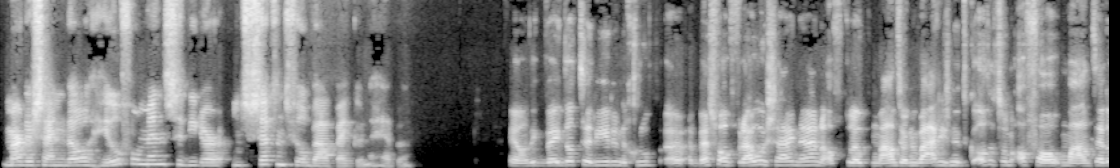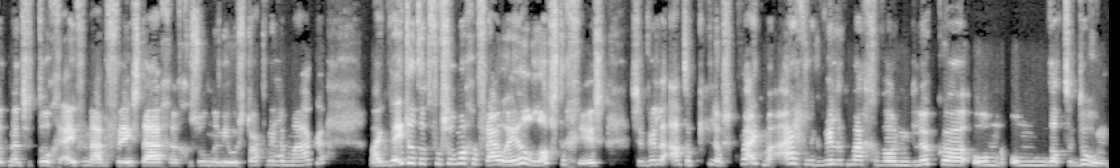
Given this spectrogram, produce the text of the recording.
Maar er zijn wel heel veel mensen die er ontzettend veel baat bij kunnen hebben. Ja, want ik weet dat er hier in de groep uh, best wel vrouwen zijn. Hè? De afgelopen maand, januari is natuurlijk altijd zo'n afvalmaand. Hè? Dat mensen toch even na de feestdagen een gezonde nieuwe start willen maken. Maar ik weet dat het voor sommige vrouwen heel lastig is. Ze willen een aantal kilo's kwijt, maar eigenlijk wil het maar gewoon niet lukken om, om dat te doen.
